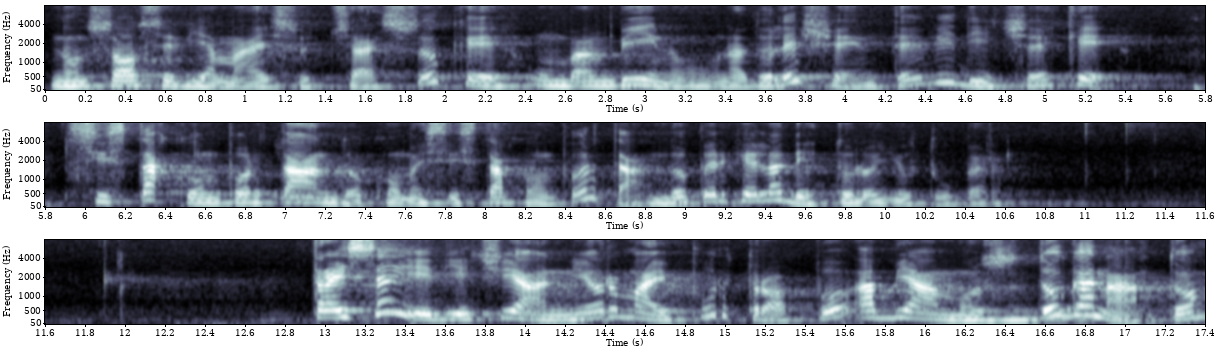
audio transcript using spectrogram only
Non so se vi è mai successo che un bambino o un adolescente vi dice che si sta comportando come si sta comportando perché l'ha detto lo youtuber. Tra i 6 e i 10 anni ormai purtroppo abbiamo sdoganato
